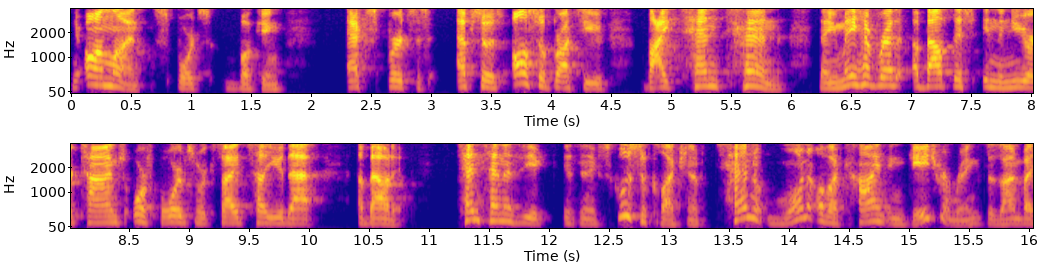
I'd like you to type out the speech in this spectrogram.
your online sports booking experts. This episode is also brought to you by 1010. Now, you may have read about this in the New York Times or Forbes. We're excited to tell you that about it. 1010 is, the, is an exclusive collection of 10 one of a kind engagement rings designed by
